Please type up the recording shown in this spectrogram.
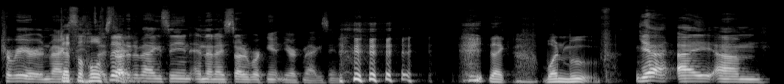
career in magazines. That's the whole I thing. started a magazine and then I started working at New York Magazine. like one move. Yeah, I um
